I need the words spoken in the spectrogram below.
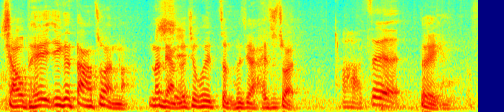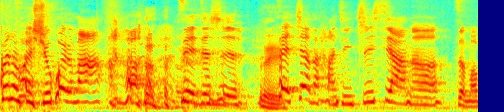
小赔一个大赚嘛，那两个就会整合起来还是赚。啊，这个对，观众朋友学会了吗？所 以这是对。在这样的行情之下呢，怎么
